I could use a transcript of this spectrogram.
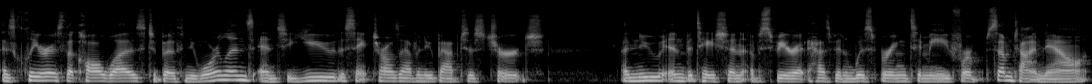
As clear as the call was to both New Orleans and to you, the St. Charles Avenue Baptist Church, A new invitation of spirit has been whispering to me for some time now.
